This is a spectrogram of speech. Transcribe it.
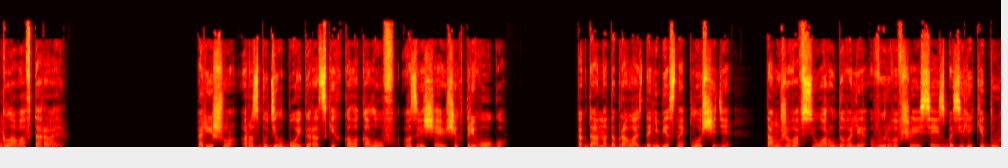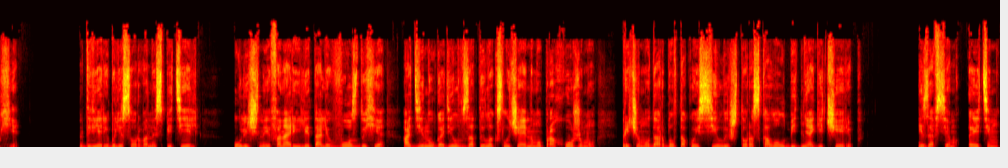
Глава вторая. Ришу разбудил бой городских колоколов, возвещающих тревогу. Когда она добралась до Небесной площади, там уже вовсю орудовали вырвавшиеся из базилики духи. Двери были сорваны с петель, уличные фонари летали в воздухе, один угодил в затылок случайному прохожему, причем удар был такой силы, что расколол бедняге череп. И за всем этим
